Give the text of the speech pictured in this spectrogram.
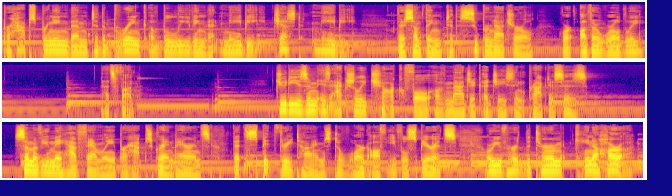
perhaps bringing them to the brink of believing that maybe, just maybe, there's something to the supernatural or otherworldly, that's fun. Judaism is actually chock full of magic adjacent practices. Some of you may have family, perhaps grandparents, that spit three times to ward off evil spirits, or you've heard the term kinehora,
